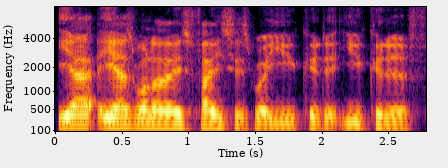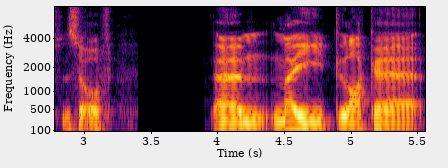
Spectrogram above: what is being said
Yeah, he has one of those faces where you could you could have sort of um made like a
